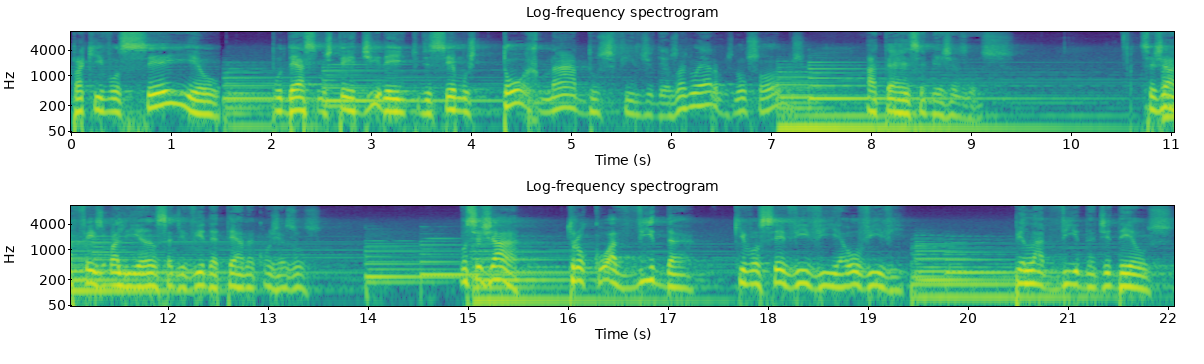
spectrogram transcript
para que você e eu pudéssemos ter direito de sermos tornados filhos de Deus. Nós não éramos, não somos, até receber Jesus. Você já fez uma aliança de vida eterna com Jesus? Você já trocou a vida que você vivia ou vive pela vida de Deus,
